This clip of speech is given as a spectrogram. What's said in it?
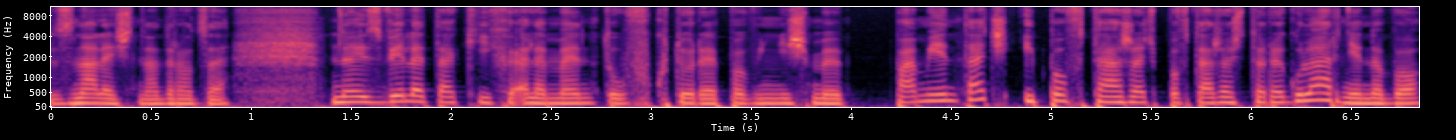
znaleźć na drodze. No jest wiele takich elementów, które powinniśmy pamiętać i powtarzać, powtarzać to regularnie, no bo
